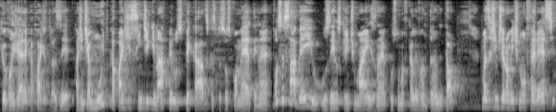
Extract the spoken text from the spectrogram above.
que o evangelho é capaz de trazer. A gente é muito capaz de se indignar pelos pecados que as pessoas cometem, né? Você sabe aí os erros que a gente mais, né, costuma ficar levantando e tal, mas a gente geralmente não oferece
